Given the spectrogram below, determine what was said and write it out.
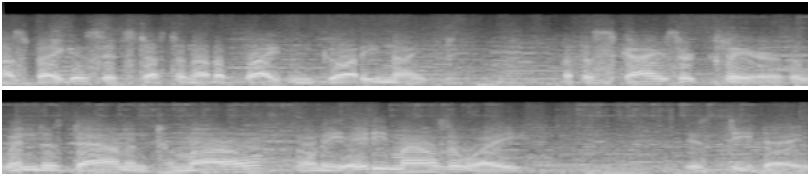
Las Vegas, it's just another bright and gaudy night. But the skies are clear, the wind is down, and tomorrow, only 80 miles away, is D-Day.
